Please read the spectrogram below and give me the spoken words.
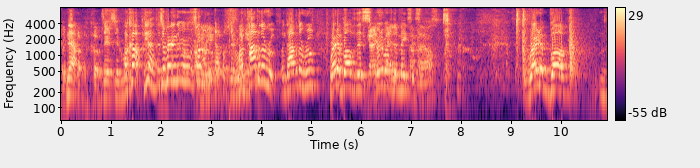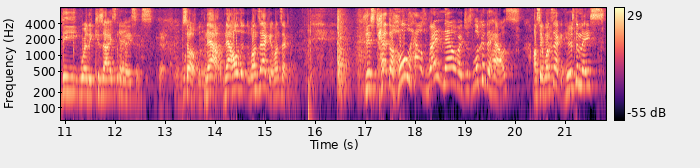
Like Now, a cook. There's a A cup, yeah, there's a regular On the on top of the on roof. top of the roof, on top of the roof, right above this, right above the is maces, top of the house? right above the where the kazais of the Okay. maces. Okay. So now, now hold it. One second. One second. This te- the whole house right now. If I just look at the house, I'll say one second. Here's the mace.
